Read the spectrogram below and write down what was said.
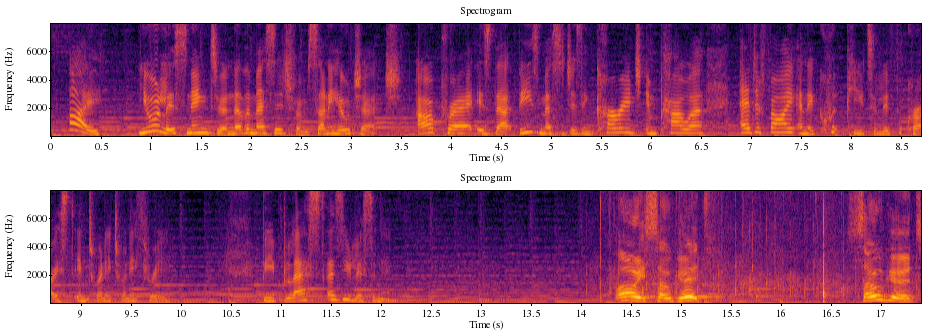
Hi, you're listening to another message from Sunny Hill Church. Our prayer is that these messages encourage, empower, edify, and equip you to live for Christ in 2023. Be blessed as you listen in. Oh, he's so good. So good.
